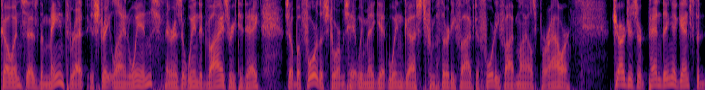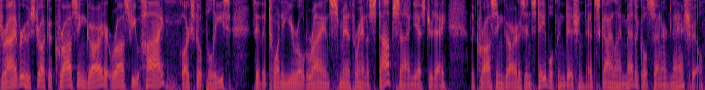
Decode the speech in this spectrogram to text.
Cohen says the main threat is straight line winds. There is a wind advisory today, so before the storms hit, we may get wind gusts from 35 to 45 miles per hour. Charges are pending against the driver who struck a crossing guard at Rossview High. Clarksville police say the 20 year old Ryan Smith ran a stop sign yesterday. The crossing guard is in stable condition at Skyline Medical Center, Nashville.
